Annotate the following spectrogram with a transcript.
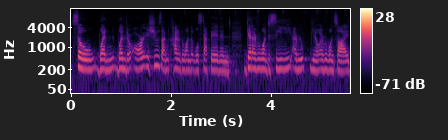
So when when there are issues, I'm kind of the one that will step in and get everyone to see every you know everyone's side.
